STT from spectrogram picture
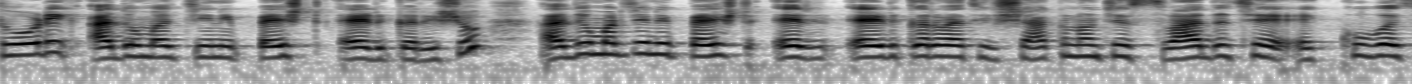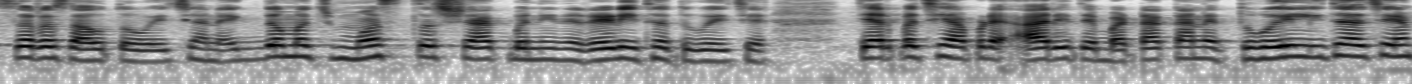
થોડીક આદુ મરચીની પેસ્ટ એડ કરીશું. આદુ મરચીની પેસ્ટ એડ કરવાથી શાકનો જે સ્વાદ છે એ ખૂબ જ સરસ આવતો હોય છે અને એકદમ જ મસ્ત શાક બનીને રેડી થતું હોય છે. ત્યાર પછી આપણે આ રીતે બટાકાને ધોઈ લીધા છે.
